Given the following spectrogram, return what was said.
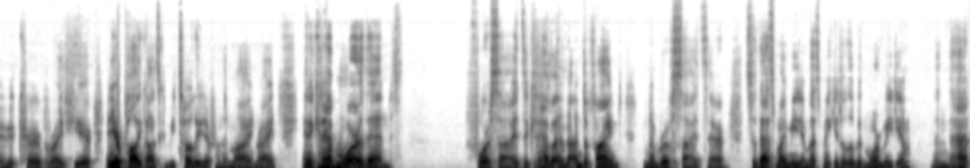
maybe a curve right here. And your polygons could be totally different than mine, right? And it could have more than four sides. It could have an undefined number of sides there. So that's my medium. Let's make it a little bit more medium than that.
